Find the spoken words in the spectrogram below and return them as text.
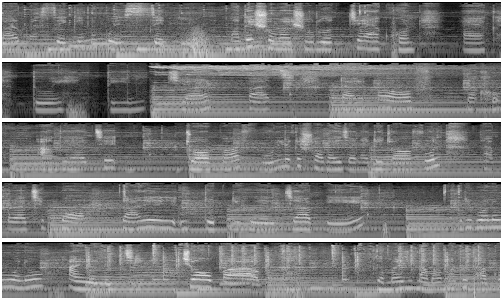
তারপর সেকেন্ড কোয়েশ্চেন আমাদের সময় শুরু হচ্ছে এখন। তিন, চার, পাঁচ। টাইম অফ দেখো, আগে আছে জবা ফুল, এটা সবাই জানে এটা জবা ফুল। তারপর আছে প। তাহলে এর উত্তরটি হয়ে যাবে। বলো বলো। আমি বলে দিচ্ছি জবাব তোমরা যদি আমার মধ্যে থাকো,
